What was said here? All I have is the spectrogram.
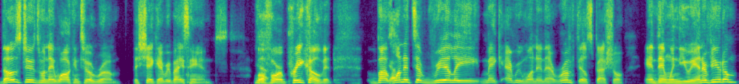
those dudes when they walk into a room, they shake everybody's hands before pre-COVID, but Yep. wanted to really make everyone in that room feel special. And then when you interviewed them,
